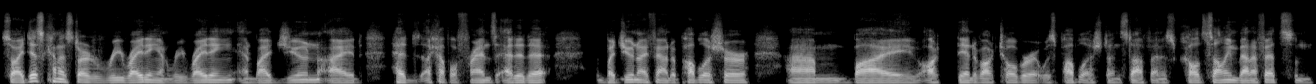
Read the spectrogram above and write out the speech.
so i just kind of started rewriting and rewriting and by june i'd had a couple friends edit it by June, I found a publisher. Um, by the end of October, it was published and stuff, and it's called Selling Benefits, and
